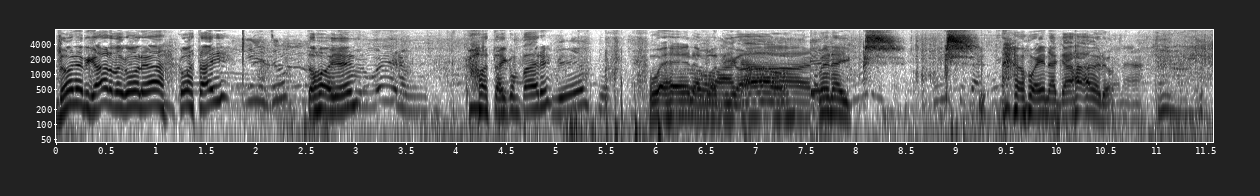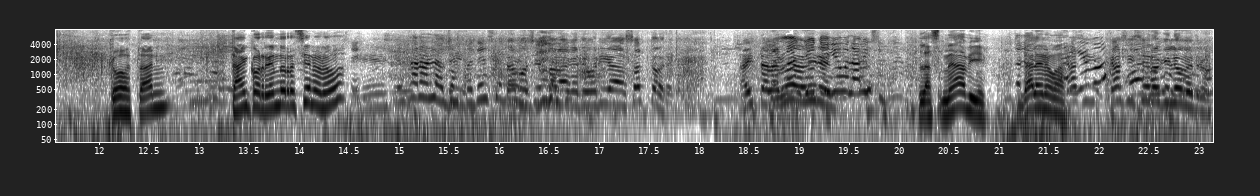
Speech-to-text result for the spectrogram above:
Don Edgardo, ¿cómo le va? ¿Cómo está ahí? ¿Bien y tú? ¿Todo bien? ¿Cómo está ahí, compadre? Bien, pues. Buena, motivado. Buena y... Buena, cabro. ¿Cómo están? ¿Están corriendo recién o no? Dejaron la competencia. Estamos haciendo la categoría salto ahora. Ahí está la nueva, yo te llevo la bici. Las Navi. Dale nomás. Casi, casi cero kilómetros.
